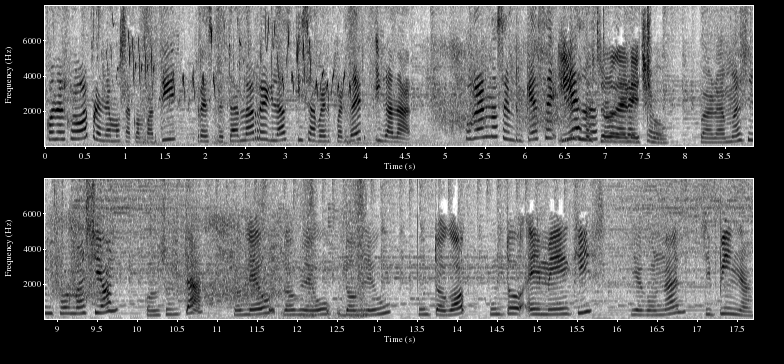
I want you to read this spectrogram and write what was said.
con el juego aprendemos a compartir, respetar las reglas y saber perder y ganar. Jugar nos enriquece y, es, nuestro derecho. Para más información, consulta www.gov.mx diagonal Cipina.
